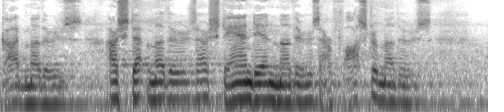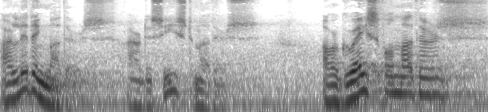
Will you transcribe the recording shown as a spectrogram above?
godmothers, our stepmothers, our stand in mothers, our foster mothers, our living mothers, our deceased mothers, our graceful mothers,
